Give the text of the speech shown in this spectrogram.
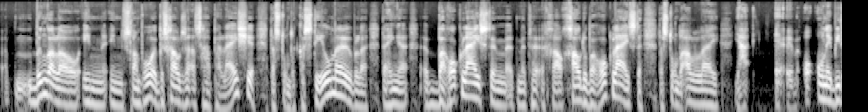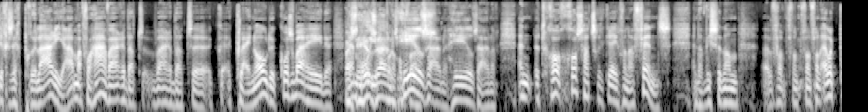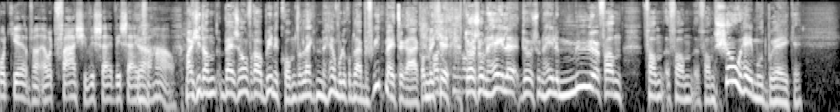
bungalow in, in Stramprooi beschouwde ze als haar paleisje. Daar stonden kasteelmeubelen. Daar hingen baroklijsten met, met gouden baroklijsten. Daar stonden allerlei ja, eh, oneerbiedig gezegd prularia. Maar voor haar waren dat, waren dat uh, kleinoden, kostbaarheden. Maar ze heel zuinig Heel zuinig, heel zuinig. En het gros had ze gekregen van haar fans. En dan wist ze dan uh, van, van, van, van elk potje, van elk vaasje wist zij, wist zij het verhaal. Maar als je dan bij zo'n vrouw binnenkomt... dan lijkt het me heel moeilijk om daar bevriend mee te raken. Omdat oh, je door zo'n hele, door zo'n hele muur van, van, van, van show heen moet breken.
